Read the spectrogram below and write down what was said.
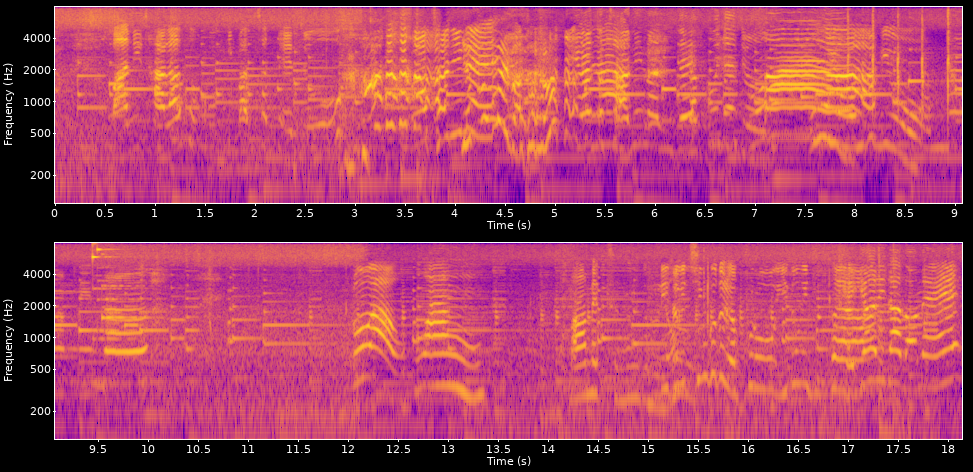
많이 자라서 고기 반찬 대줘. 잔이네. 맞아요? 이러면 잔인한데. 나 꾸며줘. 오, 이거 완전 귀여워. 감사합니다. wow. 왕. 마음에 드는군요. 우리 저기 친구들 옆으로 이동해 주세요. 대결이다 너네.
